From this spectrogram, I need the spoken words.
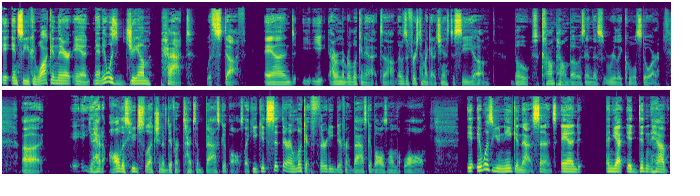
it, and so you could walk in there and man, it was jam packed with stuff. And I remember looking at um, it was the first time I got a chance to see um, bows, compound bows in this really cool store you had all this huge selection of different types of basketballs. Like you could sit there and look at 30 different basketballs on the wall. It, it was unique in that sense. And and yet it didn't have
